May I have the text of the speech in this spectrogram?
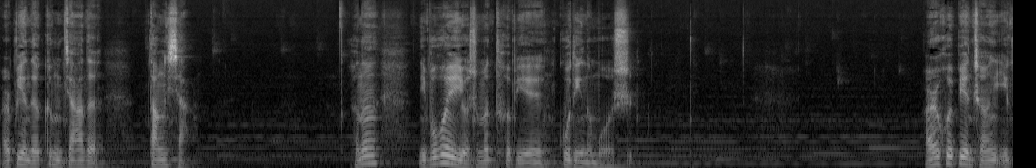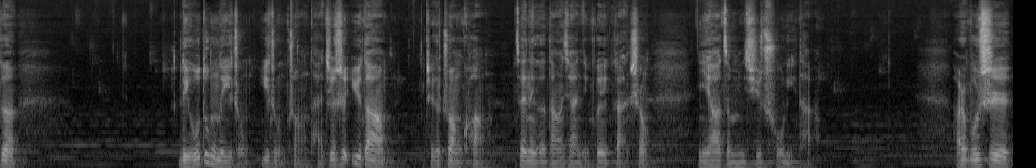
而变得更加的当下。可能你不会有什么特别固定的模式，而会变成一个流动的一种一种状态。就是遇到这个状况，在那个当下，你会感受你要怎么去处理它，而不是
